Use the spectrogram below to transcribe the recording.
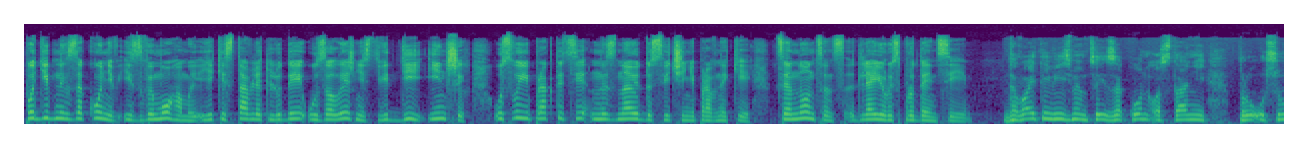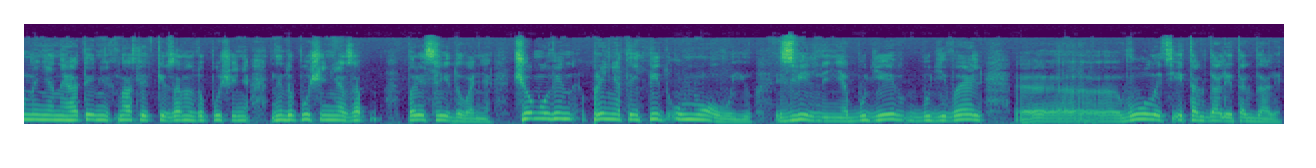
Подібних законів із вимогами, які ставлять людей у залежність від дій інших, у своїй практиці не знають досвідчені правники. Це нонсенс для юриспруденції. Давайте візьмемо цей закон останній про усунення негативних наслідків за недопущення, недопущення за переслідування. Чому він прийнятий під умовою звільнення будів, будівель, е, вулиць і так далі. І так далі.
